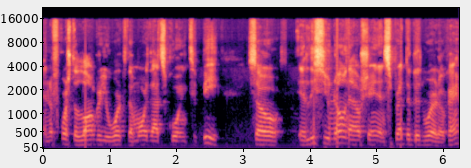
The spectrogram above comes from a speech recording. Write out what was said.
And of course, the longer you work, the more that's going to be. So, at least you know now, Shane, and spread the good word, okay?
